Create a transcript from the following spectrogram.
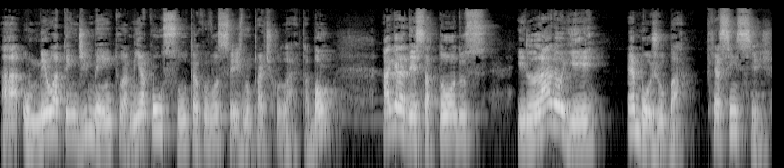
a, o meu atendimento, a minha consulta com vocês no particular, tá bom? Agradeço a todos e Laroyer é Mojubá. Que assim seja.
